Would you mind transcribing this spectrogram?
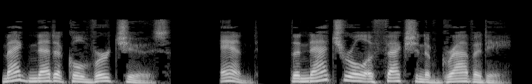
magnetical virtues, and the natural affection of gravity.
